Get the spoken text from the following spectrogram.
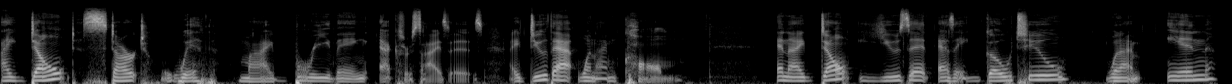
I don't start with my breathing exercises. I do that when I'm calm. And I don't use it as a go to when I'm in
